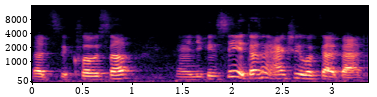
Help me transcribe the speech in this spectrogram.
That's the close up. And you can see it doesn't actually look that bad.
